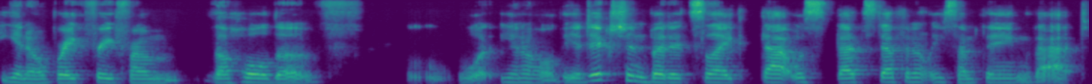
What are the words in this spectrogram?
you know break free from the hold of what you know the addiction. But it's like that was that's definitely something that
